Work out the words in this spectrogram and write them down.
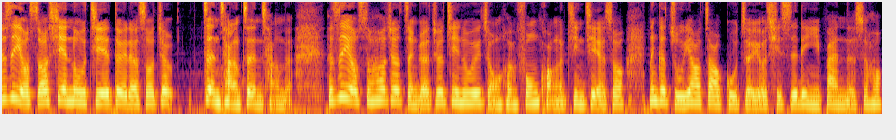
就是有时候线路接对的时候就。正常正常的，可是有时候就整个就进入一种很疯狂的境界的时候，那个主要照顾者，尤其是另一半的时候，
